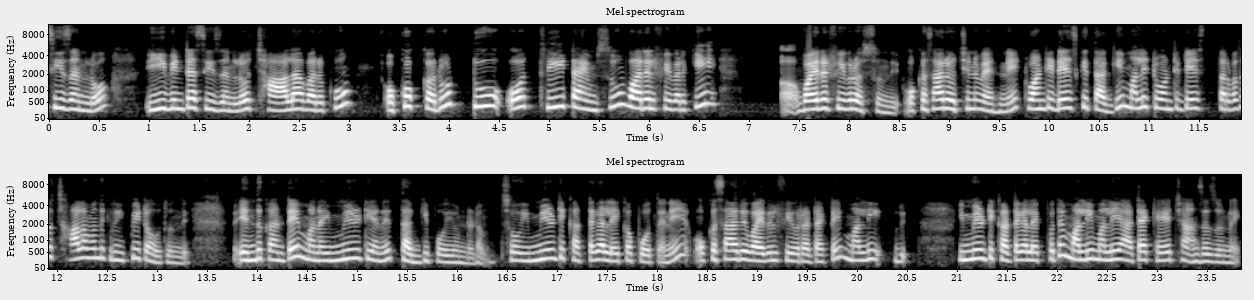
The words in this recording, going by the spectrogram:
సీజన్లో ఈ వింటర్ సీజన్లో చాలా వరకు ఒక్కొక్కరు టూ ఓ త్రీ టైమ్స్ వైరల్ ఫీవర్కి వైరల్ ఫీవర్ వస్తుంది. ఒకసారి వచ్చిన వెంటనే ట్వంటీ డేస్కి తగ్గి మళ్ళీ ట్వంటీ డేస్ తర్వాత చాలామందికి రిపీట్ అవుతుంది. ఎందుకంటే మన ఇమ్యూనిటీ అనేది తగ్గిపోయి ఉండడం. సో ఇమ్యూనిటీ కరెక్ట్గా లేకపోతేనే ఒకసారి వైరల్ ఫీవర్ అటాక్ అయ్యి మళ్ళీ ఇమ్యూనిటీ కరెక్ట్గా లేకపోతే మళ్ళీ మళ్ళీ అటాక్ అయ్యే ఛాన్సెస్ ఉన్నాయి.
